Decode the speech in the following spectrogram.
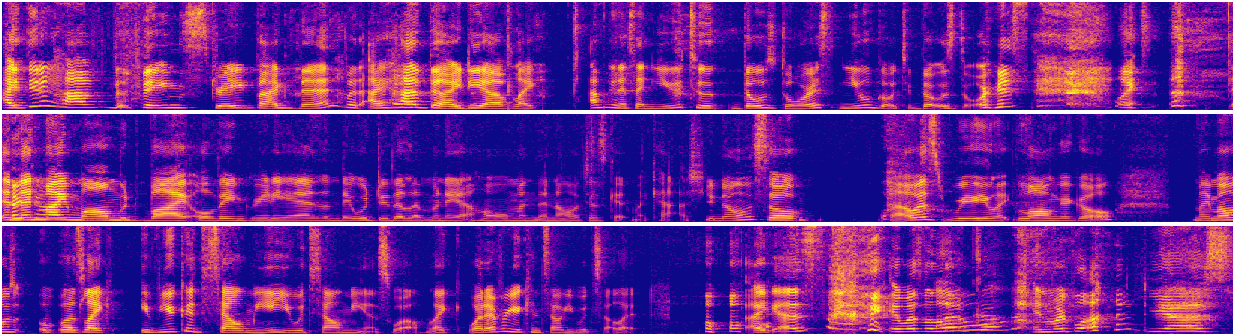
I didn't have the things straight back then, but I had the idea of like, I'm gonna send you to those doors, you'll go to those doors, Like, and then my mom would buy all the ingredients, and they would do the lemonade at home, and then i would just get my cash, you know. So that was really like long ago. My mom was, was like, if you could sell me, you would sell me as well. Like whatever you can sell, you would sell it. I guess it was a oh, little God. in my blood. yes.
